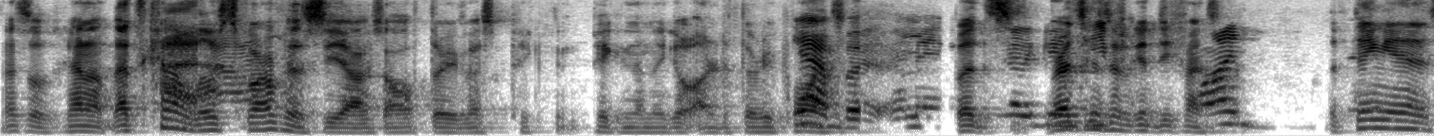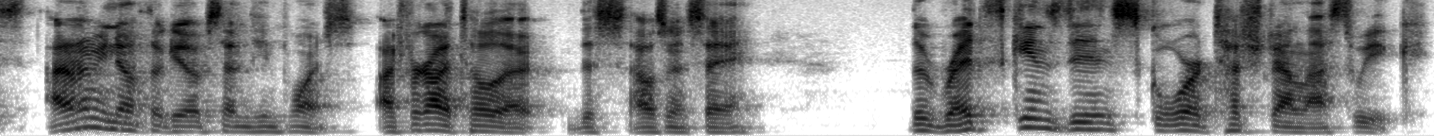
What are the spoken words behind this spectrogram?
that's a kind of that's kind of low scoring for the Seahawks. All three of us picking picking them to go under thirty points. Yeah, but I mean, but Redskins have a good defense. The thing is, I don't even know if they'll give up seventeen points. I forgot to tell that this. I was gonna say, the Redskins didn't score a touchdown last week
